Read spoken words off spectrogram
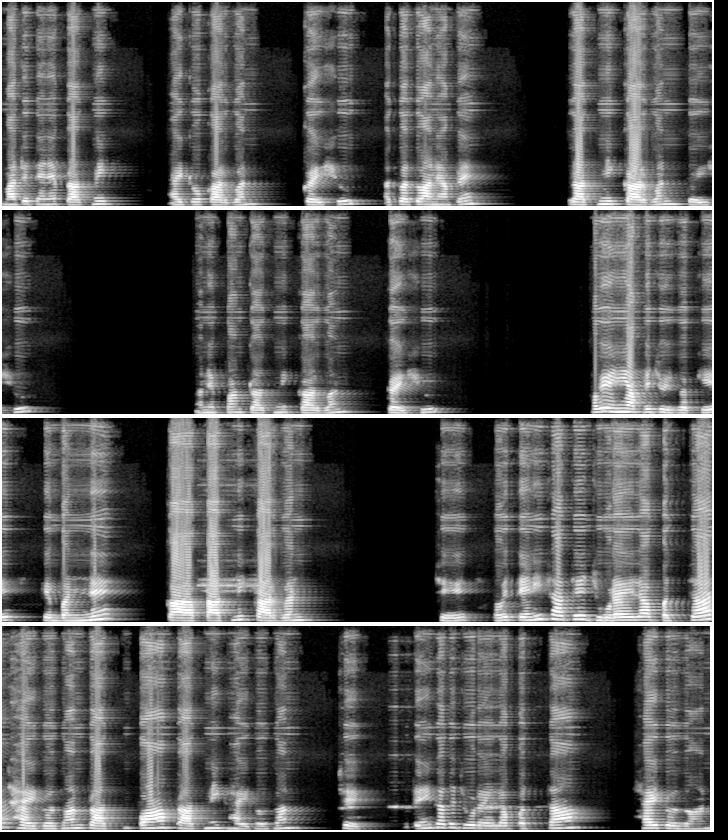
માટે તેને પ્રાથમિક હાઇડ્રોકાર્બન કહીશું અથવા તો આને આપણે પ્રાથમિક કાર્બન કહીશું અને પણ પ્રાથમિક કાર્બન કહીશું. હવે અહીં આપણે જોઈ શકીએ કે બંને પ્રાથમિક કાર્બન છે. હવે તેની સાથે જોડાયેલા બધા જ હાઇડ્રોજન પણ પ્રાથમિક હાઇડ્રોજન છે? તેની સાથે જોડાયેલા બધા હાઇડ્રોજન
